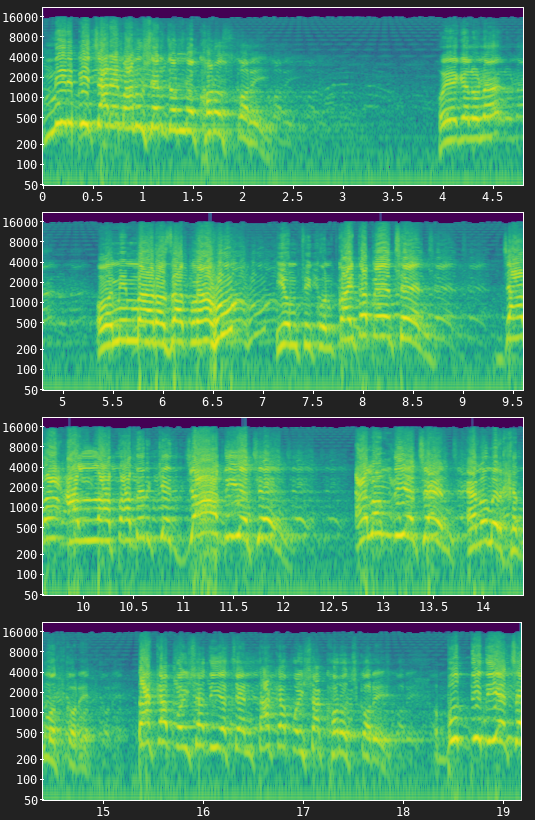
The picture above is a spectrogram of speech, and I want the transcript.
নির্বিচারে মানুষের জন্য খরচ করে। হয়ে গেল না? ওমিম্মা রাযাকনাহুম ইউনফিকুন। কয়টা পেয়েছেন? যারা আল্লাহ তাদেরকে যা দিয়েছেন, এলম দিয়েছেন, এলমের খেদমত করে। টাকা পয়সা দিয়েছেন টাকা পয়সা খরচ করে। বুদ্ধি দিয়েছে,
